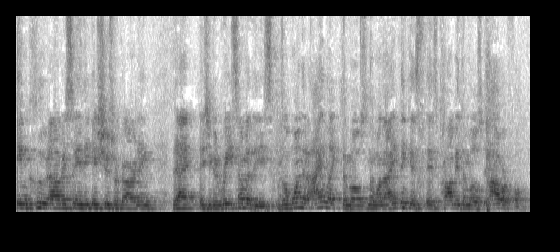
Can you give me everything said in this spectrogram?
include obviously the issues regarding that, as you can read some of these, the one that I like the most and the one that I think is, is probably the most powerful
